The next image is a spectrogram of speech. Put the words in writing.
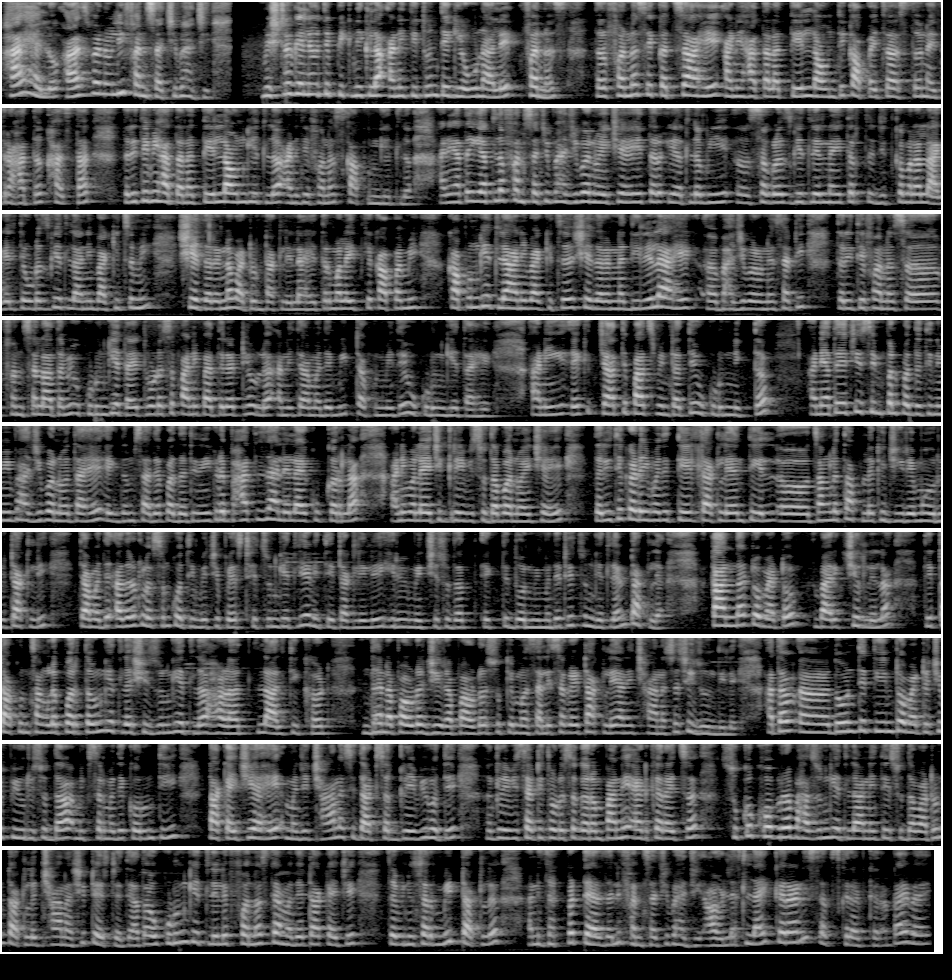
Hi hello आज बनवली फणसाची भाजी. मिस्टर गेले होते पिकनिकला आणि तिथून ते घेऊन आले फणस. तर फणस हे कच्चं आहे आणि हाताला तेल लावून ते कापायचं असतं नाहीतर हातं खासतात. तरी ते मी हाताला तेल लावून घेतलं आणि ते फणस कापून घेतलं. आणि आता यातलं फणसाची भाजी बनवायची आहे तर यातलं मी सगळंच घेतलेलं नाही तर ते जितकं मला लागेल तेवढंच घेतलं आणि बाकीचं मी शेजाऱ्यांना वाटून टाकलेलं आहे. तर मला इतके कापा मी कापून घेतलं आणि बाकीचं शेजाऱ्यांना दिलेलं आहे भाजी बनवण्यासाठी. तर इथे फणस फणसाला आता मी उकडून घेत आहे. थोडंसं पाणी पातेल्यात ठेवलं आणि त्यामध्ये मीठ टाकून मी ते उकडून घेत आहे. आणि एक चार ते पाच मिनटात ते उकडून निघतं. आणि आता याची सिंपल पद्धतीने मी भाजी बनवत आहे. एकदम साध्या पद्धतीने. इकडे भात झालेला आहे कुकरला. आणि मला याची ग्रेव्हीसुद्धा बनवायची आहे. तर इथे कढईमध्ये तेल टाकले आणि तेल चांगलं तापलं की जिरे मोहरी टाकली. त्यामध्ये अद्रक लसूण कोथिंबीरची पेस्ट ठेचून घेतली आणि ते टाकलेली हिरवी मिरचीसुद्धा एक ते दोन मीमध्ये ठेचून घेतली आणि टाकल्या. कांदा टोमॅटो बारीक चिरलेला. ते टाकून चांगलं परतवून घेतलं शिजून घेतलं. हळद लाल तिखट धना पावडर जिरा पावडर सुके मसाले सगळे टाकले. आणि छान असं शिजवून दिले. आता दोन ते तीन टोमॅटोची प्युरीसुद्धा मिक्सरमध्ये करून ती टाकायची आहे. म्हणजे छान अशी दाटसर ग्रेव्ही होते. ग्रेव्हीसाठी थोडंसं गरम पाणी ॲड करायचं. सुकं खोबरं भाजून घेतलं आणि ते सुद्धा वाटून टाकलं. छान अशी टेस्ट येते. आता उकडून घेतलेले फणस त्यामध्ये टाकायचे. चवीनुसार मीठ टाकलं आणि झटपट तयार झाली फणसाची भाजी. आवडल्यास लाईक करा आणि सबस्क्राईब करा. Bye bye.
